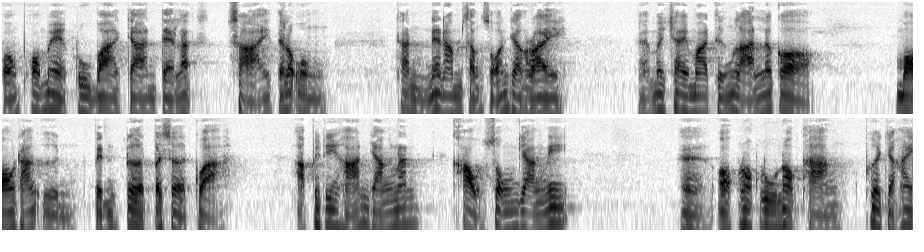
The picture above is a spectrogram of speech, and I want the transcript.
ของพ่อแม่ครูบาอาจารย์แต่ละสายแต่ละองค์ ท่านแนะนำสั่งสอนอย่างไร ไม่ใช่มาถึงหลานแล้วก็มองทางอื่นเป็นเติดประเสริฐกว่าอภิธิหารอย่างนั้นเข้าทรงอย่างนี้ออกนอกรูนอกทางเพื่อจะให้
